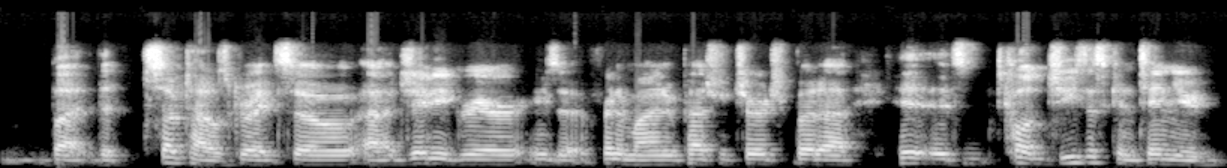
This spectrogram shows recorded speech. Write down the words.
but the subtitle is great. So, uh, J.D. Greear, he's a friend of mine who pastored church, but uh, it's called Jesus Continued.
